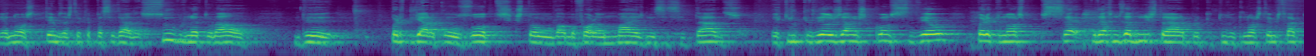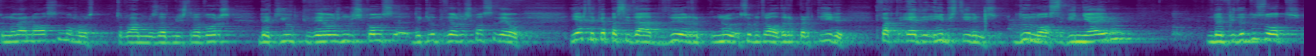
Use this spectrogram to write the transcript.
nós temos esta capacidade sobrenatural de partilhar com os outros que estão, de alguma forma, mais necessitados, aquilo que Deus já nos concedeu para que nós pudéssemos administrar, porque tudo o que nós temos de facto não é nosso, mas nós tornámos-nos administradores daquilo que, Deus nos daquilo que Deus nos concedeu. E esta capacidade de, sobrenatural de repartir, de facto, é de investirmos do nosso dinheiro na vida dos outros,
